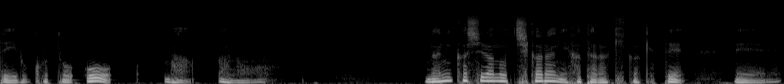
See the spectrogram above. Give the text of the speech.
ていることを、まあ、あの何かしらの力に働きかけて、えー、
